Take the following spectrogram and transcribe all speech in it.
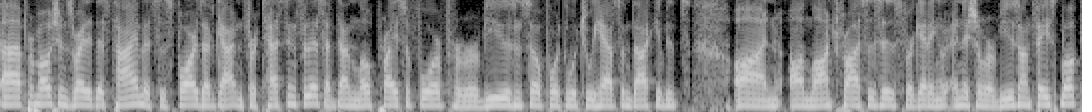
uh, promotions right at this time. It's as far as I've gotten for testing for this. I've done low price before for reviews and so forth, which we have some documents on on launch processes for getting initial reviews on Facebook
